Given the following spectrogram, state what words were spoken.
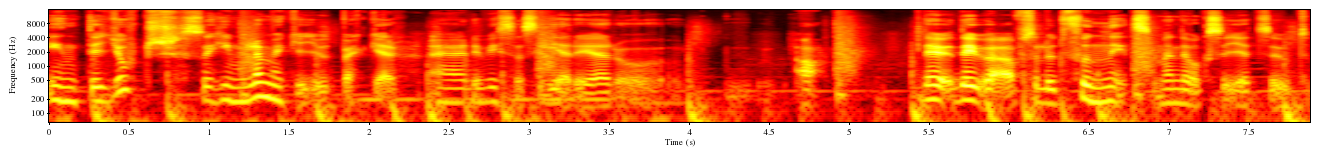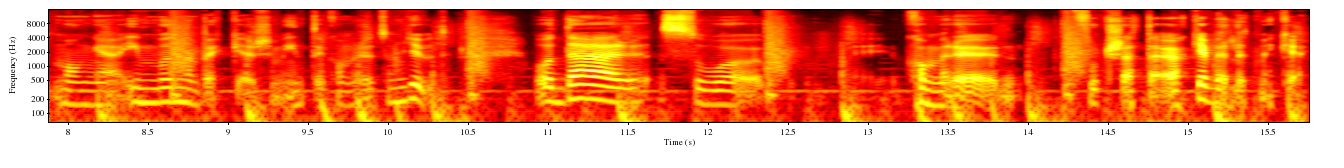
inte gjorts så himla mycket ljudböcker. Det är vissa serier och ja, det, det har absolut funnits men det har också getts ut många inbundna böcker som inte kommer ut som ljud. Och där så kommer det fortsätta öka väldigt mycket.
